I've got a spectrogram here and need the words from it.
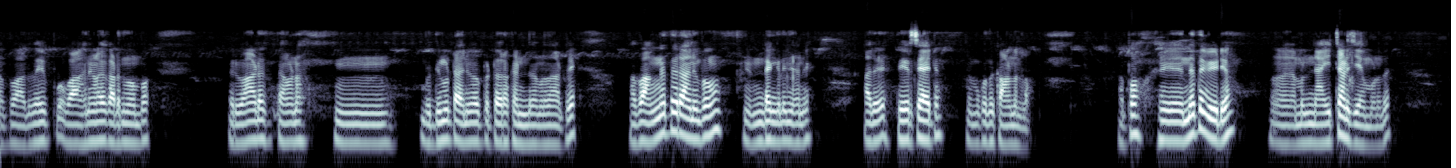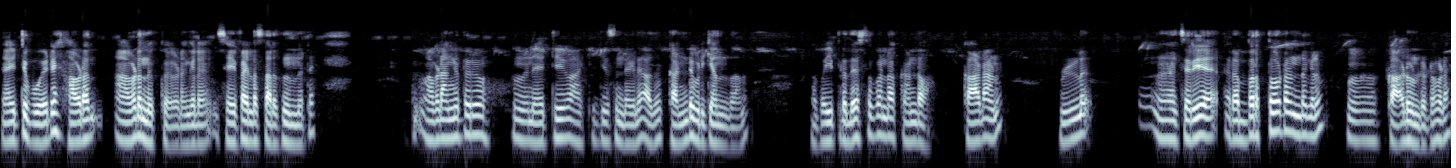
അപ്പോൾ അതുവഴി വാഹനങ്ങൾ കടന്നു പോകുമ്പോൾ ഒരുപാട് തവണ ബുദ്ധിമുട്ട് അനുഭവപ്പെട്ടവരൊക്കെ ഉണ്ട് നമ്മുടെ നാട്ടിൽ. അപ്പോൾ അങ്ങനത്തെ ഒരു അനുഭവം ഉണ്ടെങ്കിൽ ഞാൻ അത് തീർച്ചയായിട്ടും നമുക്കൊന്ന് കാണണമല്ലോ അപ്പോൾ ഇന്നത്തെ വീഡിയോ നമ്മൾ നൈറ്റാണ് ചെയ്യാൻ പോകുന്നത്. നൈറ്റ് പോയിട്ട് അവിടെ അവിടെ നിൽക്കും എവിടെയെങ്കിലും സേഫായിട്ടുള്ള സ്ഥലത്ത് നിന്നിട്ട്. അവിടെ അങ്ങനത്തെ ഒരു നെഗറ്റീവ് ആക്ടിവിറ്റീസ് ഉണ്ടെങ്കിൽ അത് കണ്ടുപിടിക്കാവുന്നതാണ് അപ്പോൾ ഈ പ്രദേശത്തൊക്കെ ഉണ്ടോ? കണ്ടോ? കാടാണ്. ഫുള്ള് ചെറിയ റബ്ബർ തോട്ടം ഉണ്ടെങ്കിലും കാടും ഉണ്ട് കേട്ടോ ഇവിടെ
